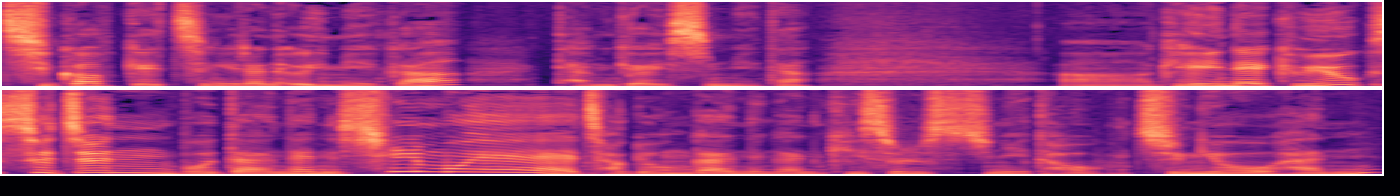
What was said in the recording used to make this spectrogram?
직업 계층이라는 의미가 담겨 있습니다. 어, 개인의 교육 수준보다는 실무에 적용 가능한 기술 수준이 더욱 중요한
